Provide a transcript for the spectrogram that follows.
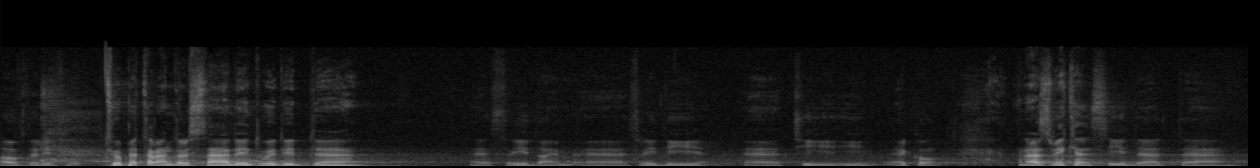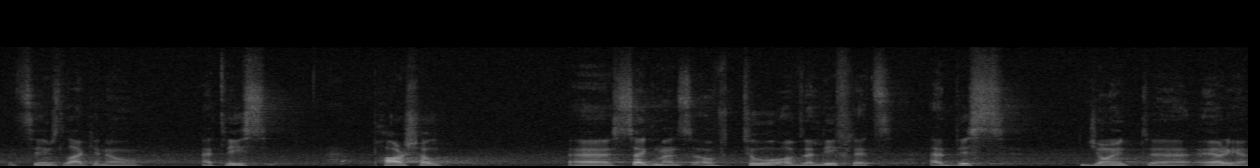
of the leaflet. To better understand it, we did uh, a 3 uh, 3D uh, echo. And as we can see that uh, it seems like, you know, at least partial uh, segments of two of the leaflets at this joint uh, area,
